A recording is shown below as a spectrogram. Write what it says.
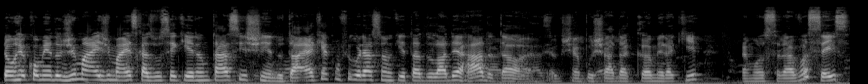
Então recomendo demais, demais, caso você queira não estar tá assistindo, tá? É que a configuração aqui tá do lado errado, tá? Ó, eu tinha puxado a câmera aqui pra mostrar a vocês.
